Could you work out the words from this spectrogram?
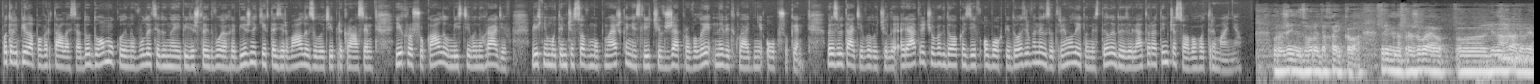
Потерпіла поверталася додому, коли на вулиці до неї підійшли двоє грабіжників та зірвали золоті прикраси. Їх розшукали у місті Виноградів. В їхньому тимчасовому помешканні слідчі вже провели невідкладні обшуки. В результаті вилучили ряд речових доказів. Обох підозрюваних затримали і помістили до ізолятора тимчасового тримання. Уроженец города Харькова, временно проживаю в Виноградове.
